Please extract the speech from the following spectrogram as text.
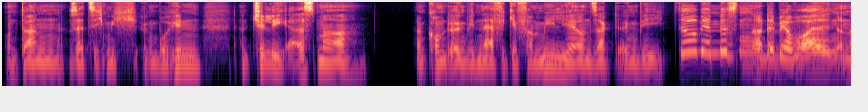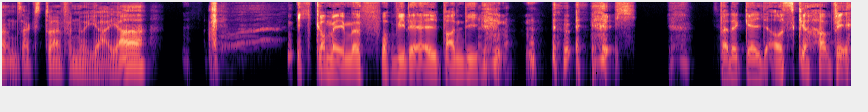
Und dann setze ich mich irgendwo hin, dann chill ich erstmal, dann kommt irgendwie nervige Familie und sagt irgendwie, so, wir müssen oder wir wollen. Und dann sagst du einfach nur ja, ja. Ich komme mir immer vor wie der El Bandi. ich, bei der Geldausgabe.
